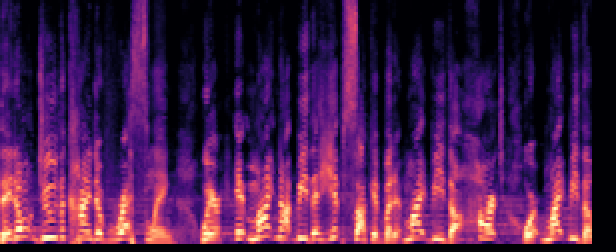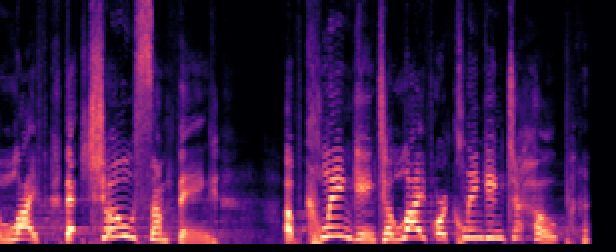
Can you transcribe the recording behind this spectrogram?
They don't do the kind of wrestling where it might not be the hip socket, but it might be the heart or it might be the life that shows something of clinging to life or clinging to hope.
